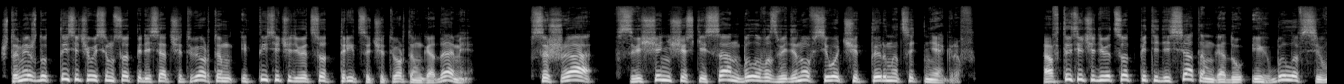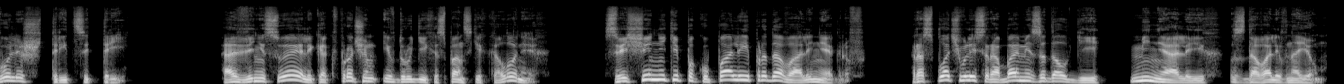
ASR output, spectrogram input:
что между 1854 и 1934 годами в США в священнический сан было возведено всего 14 негров, а в 1950 году их было всего лишь 33. А в Венесуэле, как, впрочем, и в других испанских колониях, священники покупали и продавали негров, расплачивались рабами за долги, меняли их, сдавали в наем.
